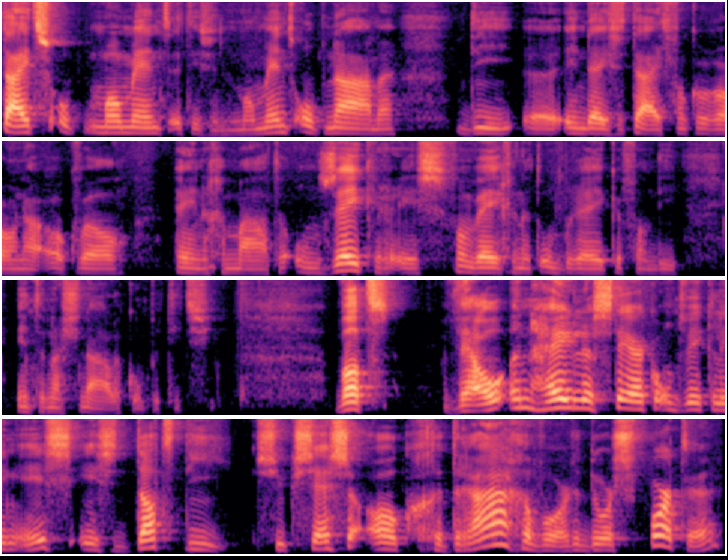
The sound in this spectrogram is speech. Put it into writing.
tijdsmoment, het is een momentopname die uh, in deze tijd van corona ook wel enige mate onzeker is vanwege het ontbreken van die internationale competitie. Wat wel een hele sterke ontwikkeling is, is dat die successen ook gedragen worden door sporten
